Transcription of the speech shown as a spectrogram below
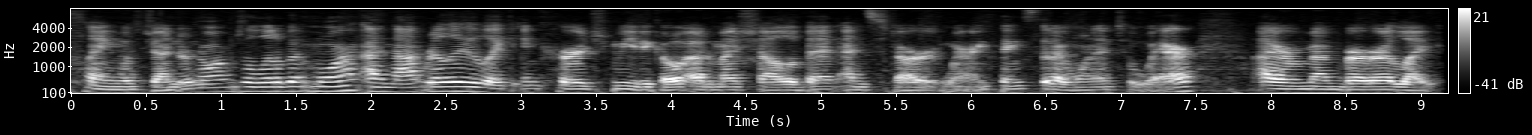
playing with gender norms a little bit more. And that really, like, encouraged me to go out of my shell a bit and start wearing things that I wanted to wear. I remember, like,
